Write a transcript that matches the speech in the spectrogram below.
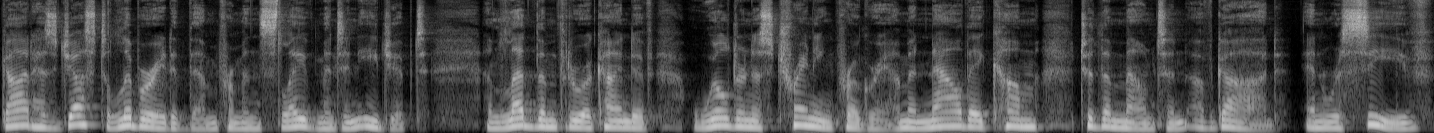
God has just liberated them from enslavement in Egypt and led them through a kind of wilderness training program, and now they come to the mountain of God and receive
